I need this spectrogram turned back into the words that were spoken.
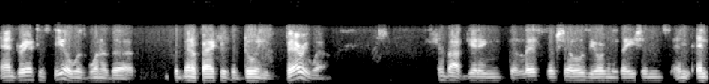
Andrea Castillo was one of the the benefactors of doing very well about getting the list of shows, the organizations, and and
